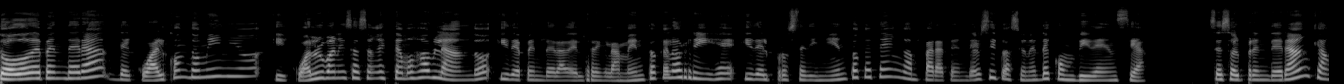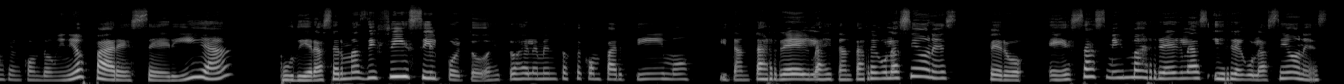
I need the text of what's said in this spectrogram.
Todo dependerá de cuál condominio y cuál urbanización estemos hablando y dependerá del reglamento que lo rige y del procedimiento que tengan para atender situaciones de convivencia. Se sorprenderán que aunque en condominios parecería pudiera ser más difícil por todos estos elementos que compartimos y tantas reglas y tantas regulaciones, pero esas mismas reglas y regulaciones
